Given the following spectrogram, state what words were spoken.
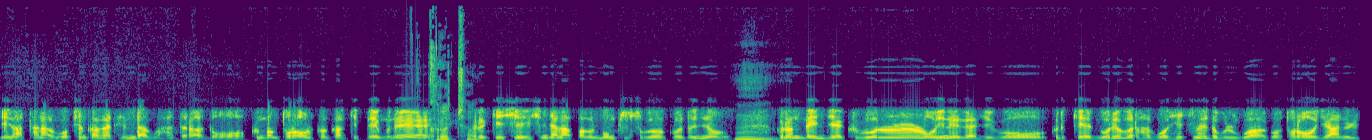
이 나타나고 평가가 된다고 하더라도 금방 돌아올 것 같기 때문에 그렇죠. 그렇게 시- 심장 압박을 멈출 수가 없거든요. 음, 그런데 이제 그걸로 인해 가지고 그렇게 노력을 하고 했음에도 불구하고 돌아오지 않을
